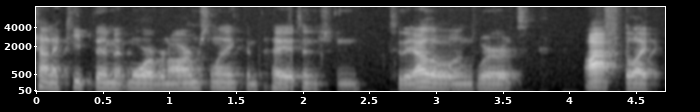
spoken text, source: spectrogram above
kind of keep them at more of an arm's length and pay attention to the other ones where it's i feel like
